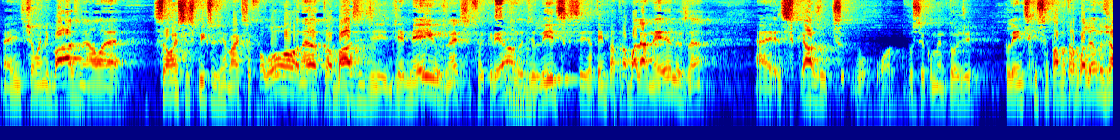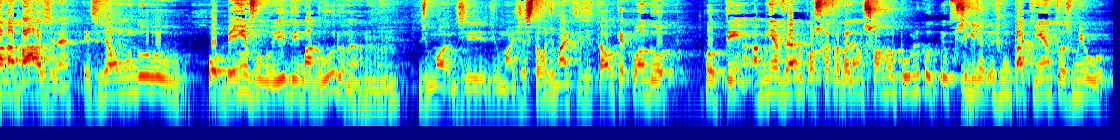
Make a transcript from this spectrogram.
Né? A gente chama de base, né? ela é são esses pixels de remarketing que você falou, né? A tua base de, de e-mails, né? Que você foi criando, Sim. de leads que você já tem para trabalhar neles, né? É, esse caso que você comentou de clientes que você estava trabalhando já na base, né? Esse já é um mundo pô, bem evoluído e maduro, né? Uhum. De, uma, de, de, uma gestão de marketing digital, que é quando pô, tem, a minha verba eu posso ficar trabalhando só no meu público, eu consegui juntar 500 mil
